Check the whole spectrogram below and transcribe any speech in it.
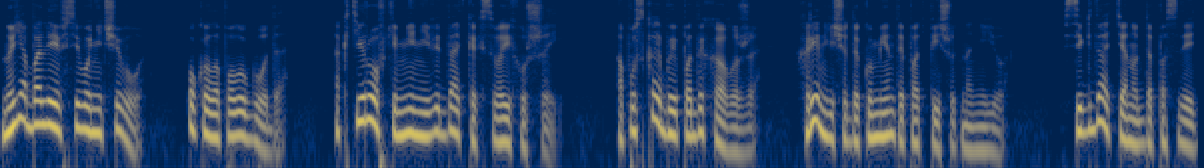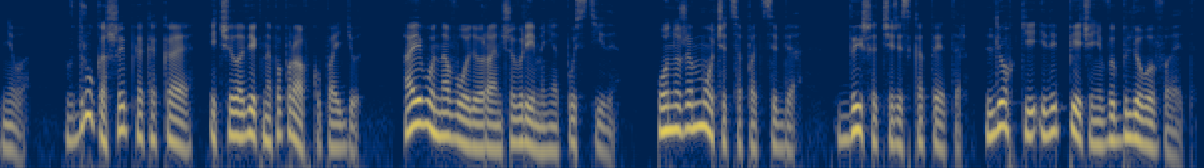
Но я болею всего ничего, около полугода. Актировки мне не видать, как своих ушей. А пускай бы и подыхал уже, хрен еще документы подпишут на нее. Всегда тянут до последнего. Вдруг ошибка какая, и человек на поправку пойдет, а его на волю раньше времени отпустили. Он уже мочится под себя, дышит через катетер, легкие или печень выблевывает,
